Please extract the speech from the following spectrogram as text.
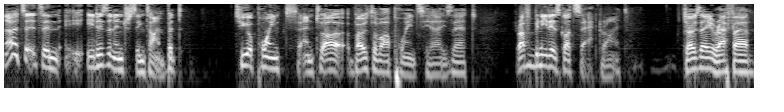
No, it's, it's an, it is an interesting time. But to your point and to our, both of our points here is that Rafa Benitez got sacked, right? Jose, Rafa,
